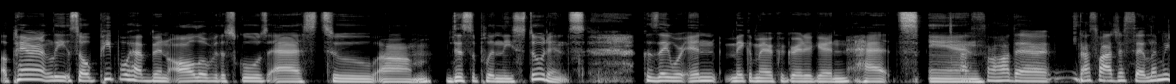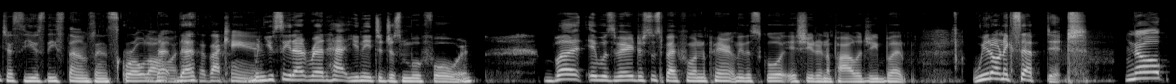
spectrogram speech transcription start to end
apparently so people have been all over the schools asked to um discipline these students because they were in make america great again hats And I saw that. That's why I just said, let me just use these thumbs and scroll on because I can. when you see that red hat, you need to just move forward. But it was very disrespectful, and apparently the school issued an apology, but we don't accept it. Nope.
